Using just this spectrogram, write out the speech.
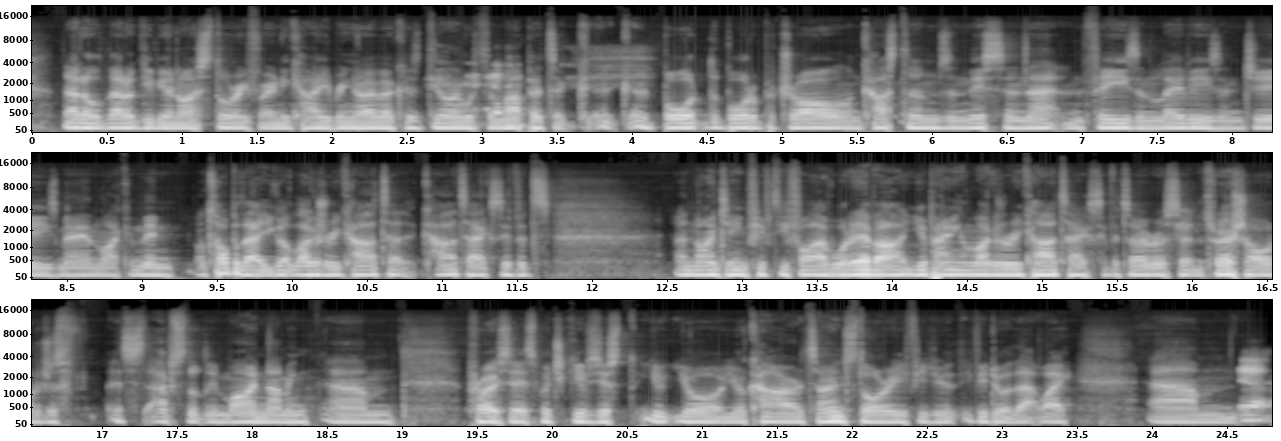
that'll that'll give you a nice story for any car you bring over because dealing with the Muppets at, at board, the border patrol and customs and this and that and fees and levies and geez, man, like and then on top of that you got luxury car ta- car tax if it's a 1955 whatever you're paying luxury car tax if it's over a certain threshold it just it's absolutely mind-numbing um, process which gives just your, your your car its own story if you do if you do it that way um, Yeah.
